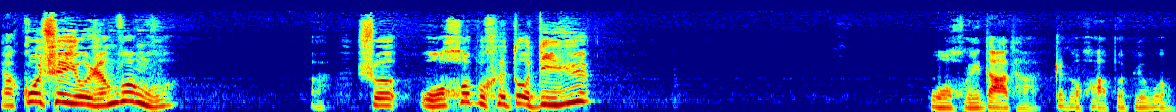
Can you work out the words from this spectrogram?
啊，过去有人问我，啊，说我会不会堕地狱？我回答他这个话不必问我，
